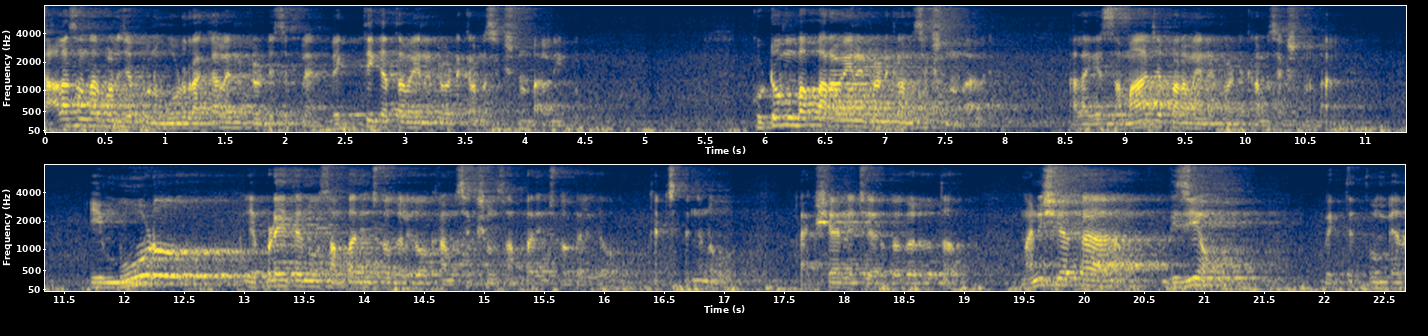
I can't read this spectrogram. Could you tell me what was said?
చాలా సందర్భాలు చెప్పుకున్న మూడు రకాలైనటువంటి డిసిప్లిన్ వ్యక్తిగతమైనటువంటి క్రమశిక్షణ ఉండాలి నీకు. కుటుంబపరమైనటువంటి క్రమశిక్షణ ఉండాలి. అలాగే సమాజపరమైనటువంటి క్రమశిక్షణ ఉండాలి. ఈ మూడు ఎప్పుడైతే నువ్వు సంపాదించుకోగలిగావు క్రమశిక్షణ సంపాదించుకోగలిగావు ఖచ్చితంగా నువ్వు లక్ష్యాన్ని చేరుకోగలుగుతావు. మనిషి యొక్క విజయం వ్యక్తిత్వం మీద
